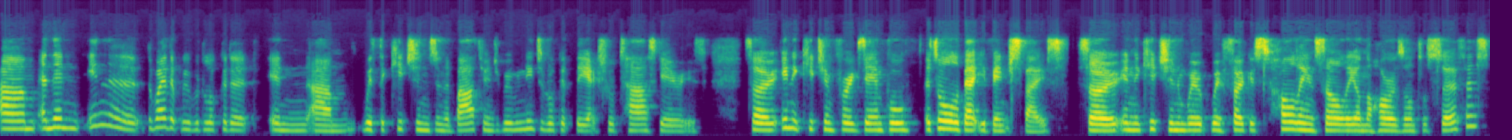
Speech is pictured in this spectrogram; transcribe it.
Um, and then in the, the way that we would look at it in um, with the kitchens and the bathrooms, we would need to look at the actual task areas. So in a kitchen, for example, it's all about your bench space. So in the kitchen, we're, we're focused wholly and solely on the horizontal surface.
